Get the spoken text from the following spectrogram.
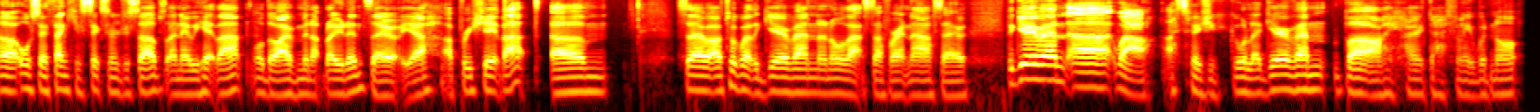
Uh, also, thank you for 600 subs. I know we hit that, although I haven't been uploading. So, yeah, I appreciate that. Um, so, I'll talk about the gear event and all that stuff right now. So, the gear event, uh, well, I suppose you could call it a gear event, but I, I definitely would not.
